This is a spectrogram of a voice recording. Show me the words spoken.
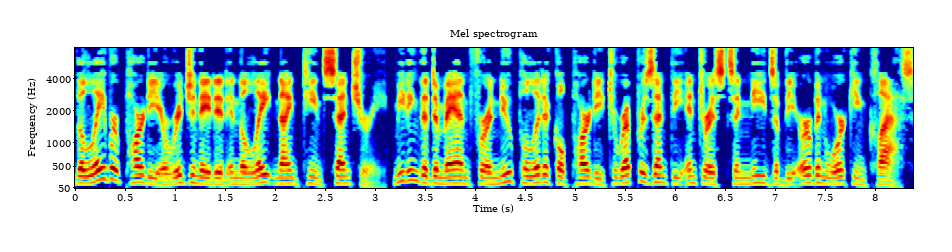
The Labour Party originated in the late 19th century, meeting the demand for a new political party to represent the interests and needs of the urban working class,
